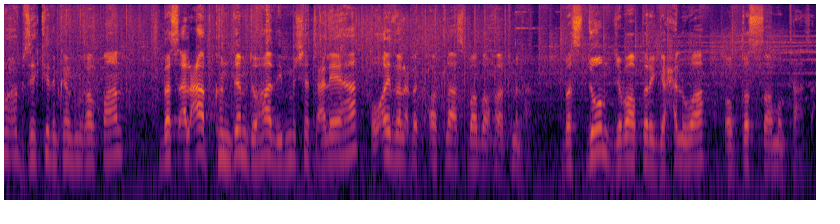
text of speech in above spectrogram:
رعب زي كذا يمكن غلطان. بس ألعاب Condemned هذه مشت عليها وأيضا لعبة Outlast برضه اخذت منها. بس دوم جابوها بطريقة حلوة وبقصة ممتازة.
